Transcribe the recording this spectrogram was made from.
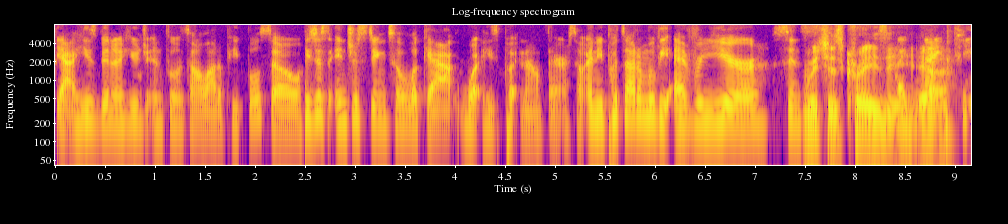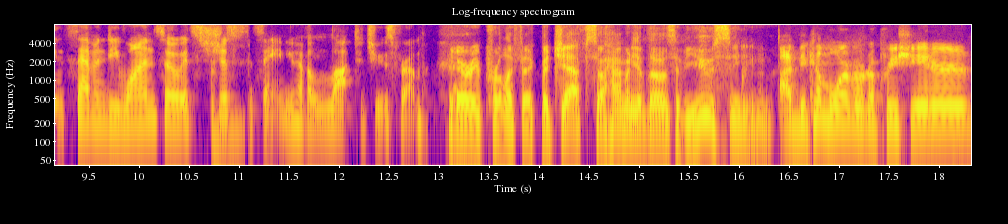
yeah, he's been a huge influence on a lot of people. So he's just interesting to look at what he's putting out there. So and he puts out a movie every year since Which is crazy. like yeah. 1971. So it's. Just insane. You have a lot to choose from. Very prolific. But Jeff, so how many of those have you seen? I've become more of an appreciator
